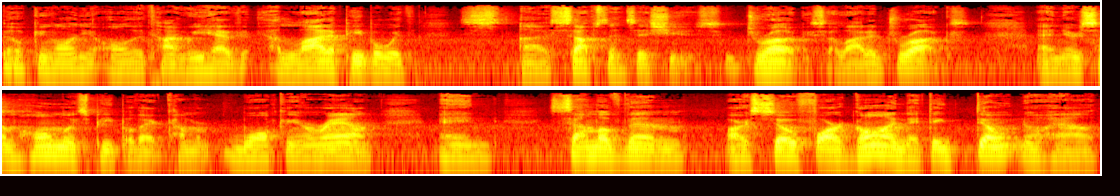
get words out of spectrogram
Bilking on you all the time. We have a lot of people with uh, substance issues, drugs, a lot of drugs. And there's some homeless people that come walking around, and some of them are so far gone that they don't know how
